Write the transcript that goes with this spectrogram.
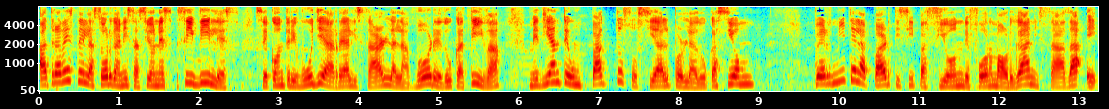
A través de las organizaciones civiles se contribuye a realizar la labor educativa mediante un pacto social por la educación. Permite la participación de forma organizada e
